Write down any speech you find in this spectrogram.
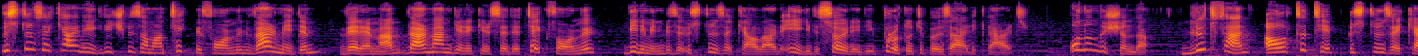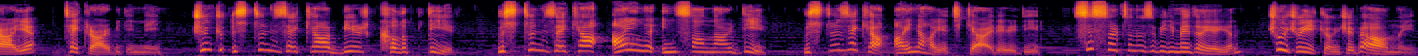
Üstün zeka ile ilgili hiçbir zaman tek bir formül vermedim, veremem. Vermem gerekirse de tek formül bilimin bize üstün zekalarla ilgili söylediği prototip özelliklerdir. Onun dışında lütfen 6 tip üstün zekayı tekrar bir dinleyin. Çünkü üstün zeka bir kalıp değil. Üstün zeka aynı insanlar değil. Üstün zeka aynı hayat hikayeleri değil. Siz sırtınızı bilime dayayın, çocuğu ilk önce bir anlayın.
